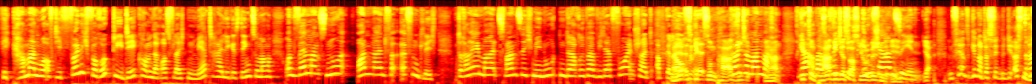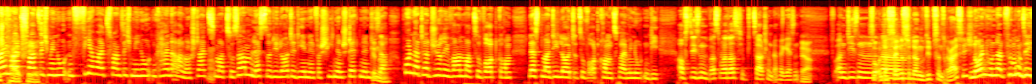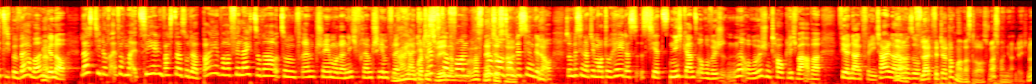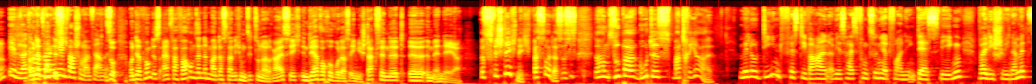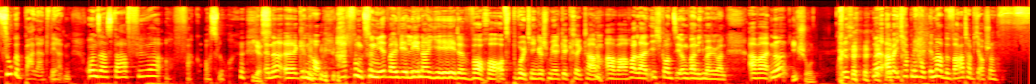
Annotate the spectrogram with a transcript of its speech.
Wie kann man nur auf die völlig verrückte Idee kommen, daraus vielleicht ein mehrteiliges Ding zu machen? Und wenn man es nur online veröffentlicht, dreimal 20 Minuten darüber, wie der Vorentscheid abgelaufen Naja, es gibt ist. so ein paar Könnte Vide- man machen. Ja, es gibt so ein aber paar so Videos auf Eurovision.de. im Fernsehen. Ja, im Fernsehen, genau, das wird die Dreimal Öffentlichkeit fehlt. 20 Minuten, viermal 20 Minuten, keine Ahnung. Schneidest du mal zusammen, lässt du die Leute, die in den verschiedenen Städten in Genau. dieser 100er-Jury waren, mal zu Wort kommen, lässt mal die Leute zu Wort kommen, zwei Minuten, die aus diesen, was war das? Ich habe die Zahl schon wieder vergessen. Ja. Von diesen So, und das ähm, sendest du dann um 17.30 965 Bewerbern, genau. Lass die doch einfach mal erzählen, was da so dabei war. Vielleicht sogar zum Fremdschämen oder nicht Fremdschämen, vielleicht Nein, um kleine Gottes Clips Willen, davon. aber was Nur so, so ein halt. bisschen, genau. Ja. So ein bisschen nach dem Motto, hey, das ist jetzt nicht ganz Eurovision, ne, Eurovision-tauglich war, aber vielen Dank für die Teilnahme. Ja, so. vielleicht wird ja doch mal was draus, weiß man ja nicht, ne? Eben, dann Aber kann der man sagen, Punkt hier, ist, ich war schon mal im Fernsehen. So, und der Punkt ist einfach, warum sendet man das dann nicht um 17.30 Uhr in der Woche, wo das irgendwie stattfindet, äh, im NDR? Das verstehe ich nicht. Was soll das? Das ist doch ein super gutes Material. Melodienfestivalen, wie es heißt, funktioniert vor allen Dingen deswegen, weil die Schweden damit zugeballert werden. Unser Star für, oh fuck, Oslo. Yes. Ne, äh, genau. Hat funktioniert, weil wir Lena jede Woche aufs Brötchen geschmiert gekriegt haben. Aber Holland, ich konnte sie irgendwann nicht mehr hören. Aber, ne, Ich schon. ich, ne aber ich habe mir halt immer bewahrt, habe ich auch schon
